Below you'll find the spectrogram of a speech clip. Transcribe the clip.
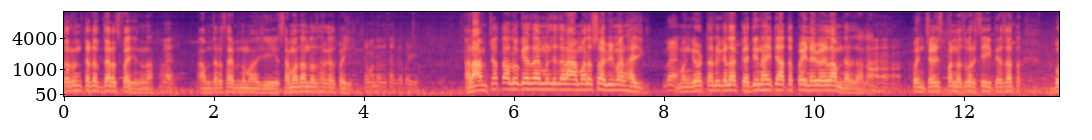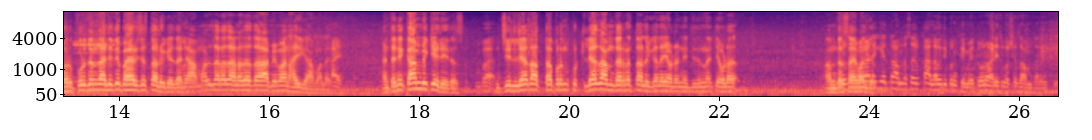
तरुण तडफदारच पाहिजे ना. आमदार साहेब म्हणजे समाधानदारसारखाच पाहिजे. समाधानासारखं पाहिजे. आणि आमच्या तालुक्यात आहे म्हणले जरा आम्हाला स्वाभिमान आहे. बर. मंगळवेड तालुक्याला कधी नाही ते आता पहिल्या वेळेला आमदार झाला. हां हां हां. पंचेचाळीस पन्नास वर्ष इतिहासात भरपूर जण झाले ते बाहेरचेच तालुक्यात झाले. आम्हाला जरा झाला तर अभिमान आहे का आम्हाला. आहे. आणि त्यांनी काम बी केले तसं. बर. जिल्ह्यात आतापर्यंत कुठल्याच आमदारनं तालुक्याला एवढा निधी दिला नाही तेवढा आमदार तसं साहेबांनी बघायला गेलं तर आमदार साहेब कालावधी पण कमी आहे दोन अडीच वर्षाचा आमदार आहे ते.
